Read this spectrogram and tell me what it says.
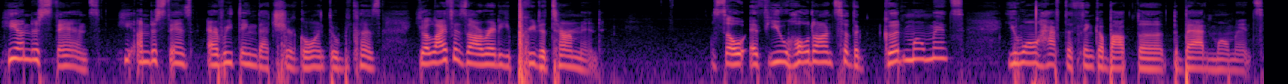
He understands. He understands everything that you're going through because your life is already predetermined. So if you hold on to the good moments, you won't have to think about the the bad moments.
